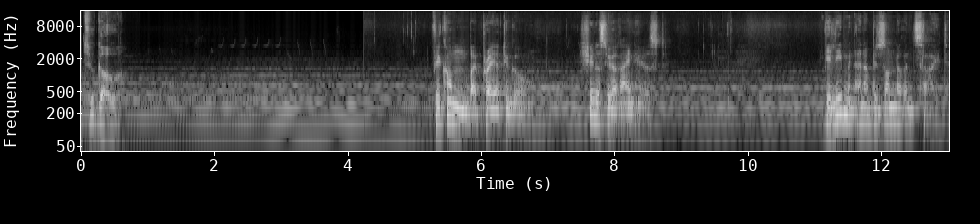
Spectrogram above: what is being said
to Go. Willkommen bei Prayer to Go. Schön, dass du hereinhörst. Wir leben in einer besonderen Zeit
